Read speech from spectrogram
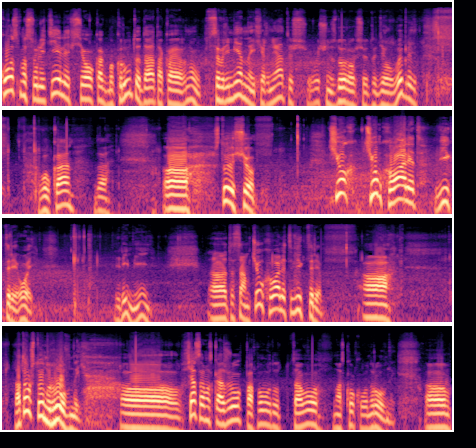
космос, улетели, все как бы круто, да, такая, ну, современная херня, то есть очень здорово все это дело выглядит. Вулкан, да. А, что еще? Чё, в чем хвалит Викторе? Ой, ремень. А, это сам, в чем хвалит Викторе? А, о том, что он ровный. Сейчас я вам скажу по поводу того, насколько он ровный. А,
